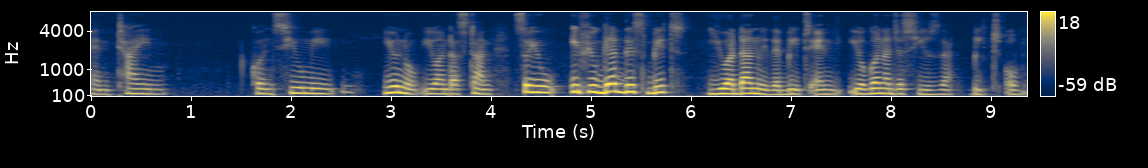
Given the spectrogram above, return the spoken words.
and time consuming you know you understand so you if you get this bit you are done with the bit and you're gonna just use that bit of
